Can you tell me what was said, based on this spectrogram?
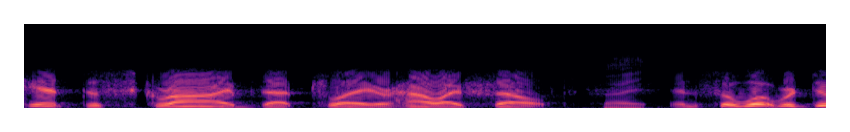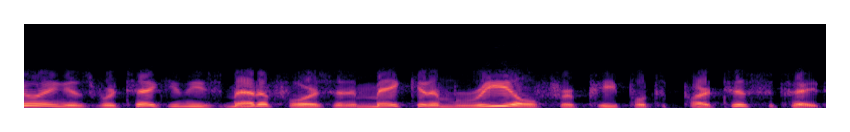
can't describe that play or how I felt. Right. And so what we're doing is we're taking these metaphors and making them real for people to participate.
